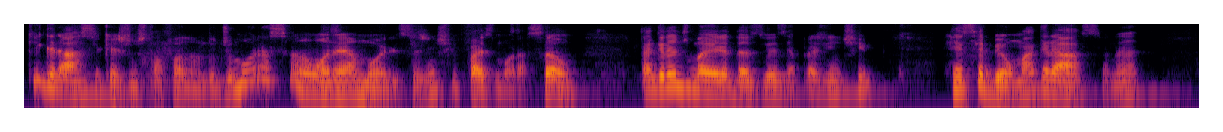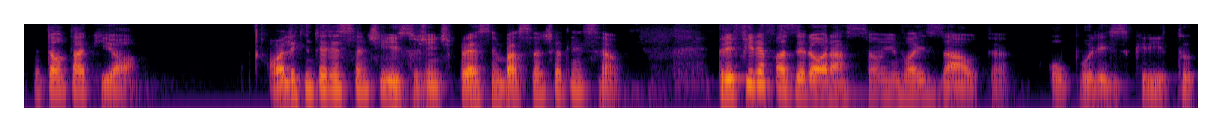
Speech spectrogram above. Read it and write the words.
Que graça que a gente está falando? De uma oração, né, amores? Se a gente faz uma oração, na grande maioria das vezes é para a gente receber uma graça, né? Então tá aqui, ó. Olha que interessante isso, gente. Prestem bastante atenção. Prefira fazer a oração em voz alta ou por escrito.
